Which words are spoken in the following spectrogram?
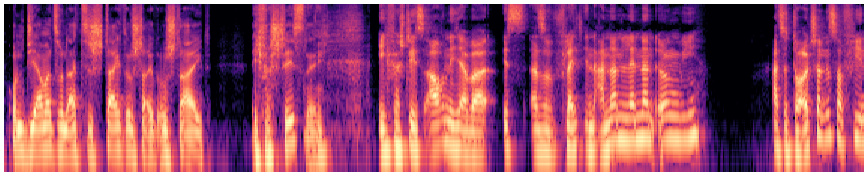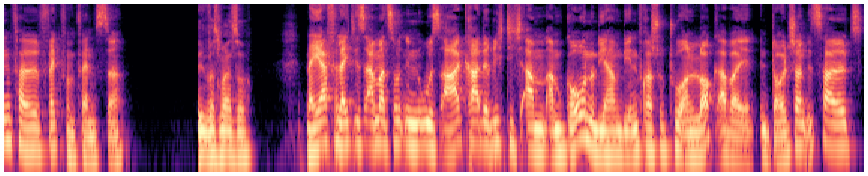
und die Amazon-Aktie steigt und steigt und steigt. Ich verstehe es nicht. Ich verstehe es auch nicht, aber ist, also vielleicht in anderen Ländern irgendwie? Also Deutschland ist auf jeden Fall weg vom Fenster. Was meinst du? Naja, vielleicht ist Amazon in den USA gerade richtig am, am Go und die haben die Infrastruktur on Lock, aber in, in Deutschland ist halt.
